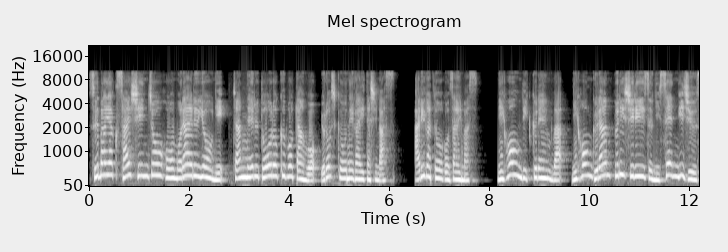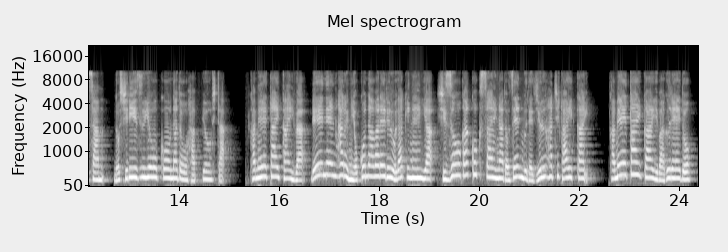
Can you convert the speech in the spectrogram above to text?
素早く最新情報をもらえるようにチャンネル登録ボタンをよろしくお願いいたします。ありがとうございます。日本陸連は日本グランプリシリーズ2023のシリーズ要項などを発表した。加盟大会は例年春に行われる小田記念や静岡国際など全部で18大会。加盟大会はグレード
